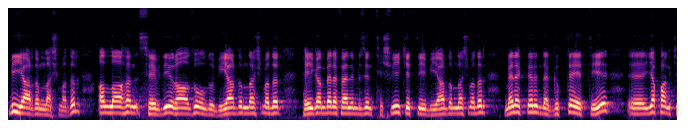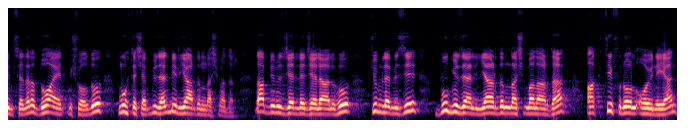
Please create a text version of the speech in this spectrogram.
Bir yardımlaşmadır. Allah'ın sevdiği, razı olduğu bir yardımlaşmadır. Peygamber Efendimizin teşvik ettiği bir yardımlaşmadır. Meleklerin de gıpte ettiği, e, yapan kimselere dua etmiş olduğu muhteşem, güzel bir yardımlaşmadır. Rabbimiz Celle Celaluhu cümlemizi bu güzel yardımlaşmalarda aktif rol oynayan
